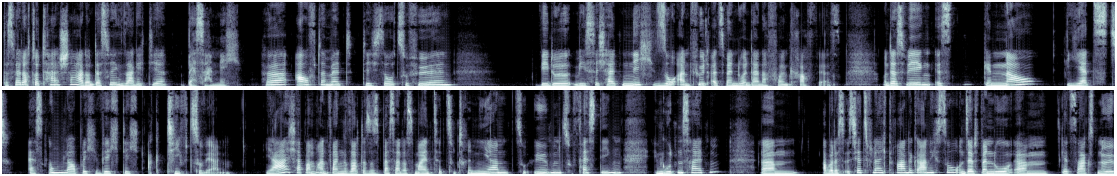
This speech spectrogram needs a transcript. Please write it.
das wäre doch total schade. Und deswegen sage ich dir, besser nicht. Hör auf damit, dich so zu fühlen, wie du, wie es sich halt nicht so anfühlt, als wenn du in deiner vollen Kraft wärst. Und deswegen ist genau jetzt es unglaublich wichtig, aktiv zu werden. Ja, ich habe am Anfang gesagt, es ist besser, das Mindset zu trainieren, zu üben, zu festigen in guten Zeiten. Ähm, aber das ist jetzt vielleicht gerade gar nicht so. Und selbst wenn du ähm, jetzt sagst, nö,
